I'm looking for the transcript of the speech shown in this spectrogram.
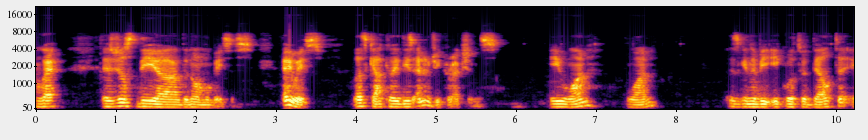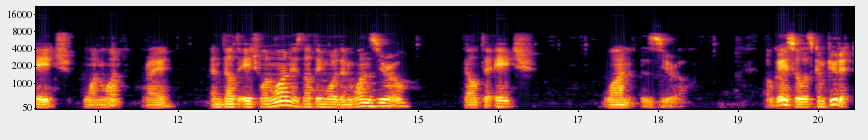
Okay, it's just the, uh, the normal basis. Anyways, let's calculate these energy corrections. E1, 1 is going to be equal to delta H, 1, 1, right? And delta H, 1, 1 is nothing more than 1, 0 delta H 1, 0. Okay, so let's compute it.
